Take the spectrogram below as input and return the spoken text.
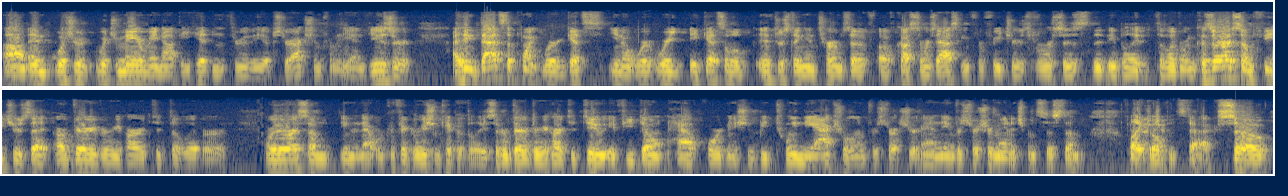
um, and which are, which may or may not be hidden through the abstraction from the end user. I think that's the point where it gets you know where, where it gets a little interesting in terms of, of customers asking for features versus the, the ability to deliver them because there are some features that are very very hard to deliver or there are some you know network configuration capabilities that are very very hard to do if you don't have coordination between the actual infrastructure and the infrastructure management system like gotcha. OpenStack. So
